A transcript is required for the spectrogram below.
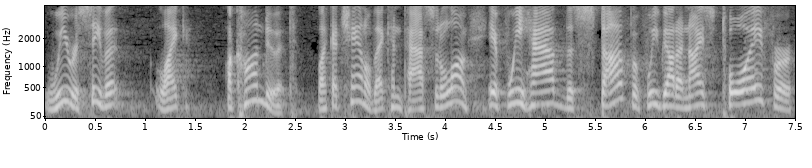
we receive it like a conduit, like a channel that can pass it along. If we have the stuff, if we've got a nice toy for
